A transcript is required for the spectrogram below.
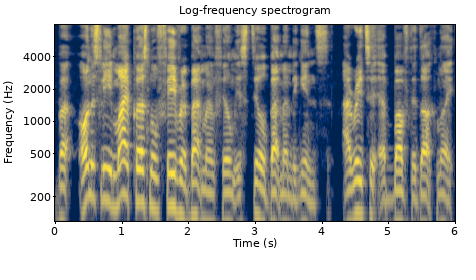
But honestly, my personal favorite Batman film is still Batman Begins. I rate it above The Dark Knight.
